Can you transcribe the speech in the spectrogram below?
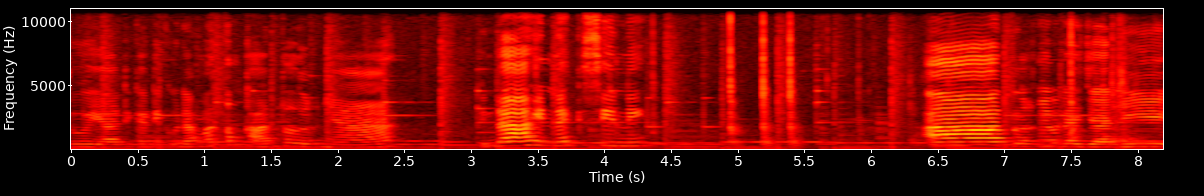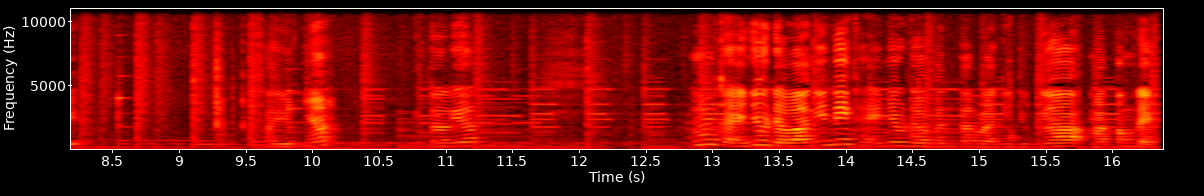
Tuh ya adik-adik udah mateng kan telurnya? Pindahin deh ke sini. Ah telurnya udah jadi sayurnya kita lihat kayaknya udah wangi nih kayaknya udah bentar lagi juga mateng deh.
